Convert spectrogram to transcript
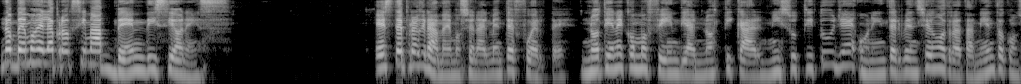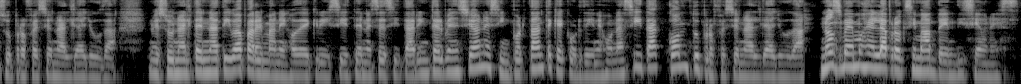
Nos vemos en la próxima. Bendiciones. Este programa emocionalmente fuerte no tiene como fin diagnosticar ni sustituye una intervención o tratamiento con su profesional de ayuda. No es una alternativa para el manejo de crisis. De necesitar intervención es importante que coordines una cita con tu profesional de ayuda. Nos vemos en la próxima. Bendiciones.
